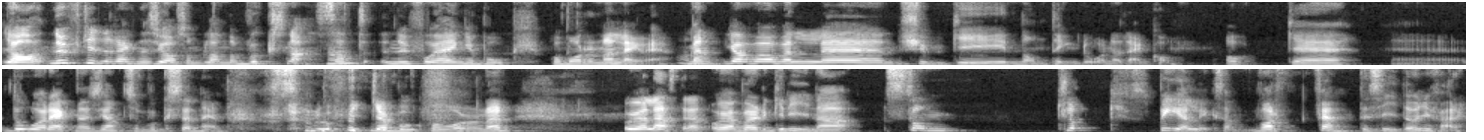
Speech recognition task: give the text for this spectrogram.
Ja, nu för tiden räknas jag som bland de vuxna. Så Ja. att nu får jag ingen bok på morgonen längre. Mm. Men jag var väl eh, 20 någonting då när den kom. Och eh, eh, då räknades jag inte som vuxen än. Så då fick jag en bok på morgonen. Och jag läste den och jag började grina som klockspel liksom. Var femte sida ungefär.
